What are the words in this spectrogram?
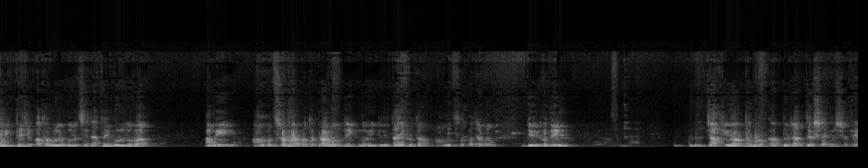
ফিরতে যে কথাগুলো বলেছেন, এতই মূল্যবান আমি আহমদ সফার মতো প্রাবন্ধিক নই, যদি তাই হতাম। আহমদ সফা যেমন দীর্ঘদিন জাতীয় অধ্যাপক আব্দুল রাজ্জাক সাহেবের সাথে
